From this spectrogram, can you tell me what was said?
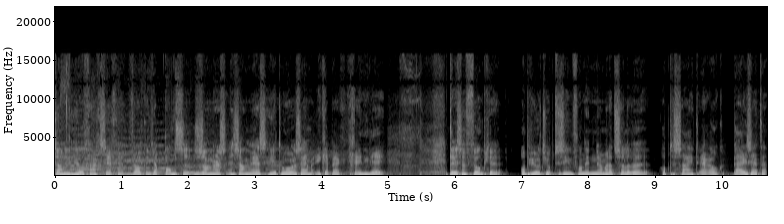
zou nu heel graag zeggen welke Japanse zangers en zangeressen hier te horen zijn, maar ik heb eigenlijk geen idee. Er is een filmpje op YouTube te zien van dit nummer, dat zullen we op de site er ook bij zetten.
